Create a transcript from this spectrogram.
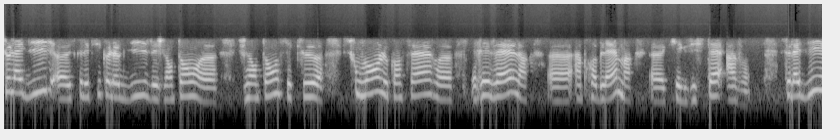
Cela dit, euh, ce que les psychologues disent, et je l'entends, euh, je l'entends, c'est que souvent le cancer révèle un problème qui existait avant. Cela dit,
